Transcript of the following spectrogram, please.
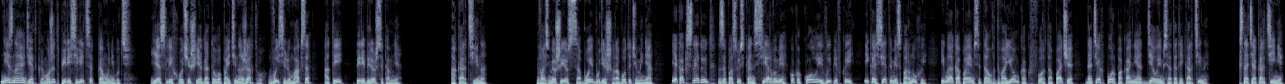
Не знаю, детка, может переселиться к кому-нибудь. Если хочешь, я готова пойти на жертву, выселю Макса, а ты переберешься ко мне. А картина? Возьмешь ее с собой, будешь работать у меня. Я как следует запасусь консервами, кока-колой, выпивкой и кассетами с порнухой, и мы окопаемся там вдвоем, как в Форт Апаче, до тех пор, пока не отделаемся от этой картины. Кстати, о картине.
